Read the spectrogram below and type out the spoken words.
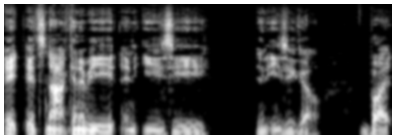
it, it's not going to be an easy an easy go. But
